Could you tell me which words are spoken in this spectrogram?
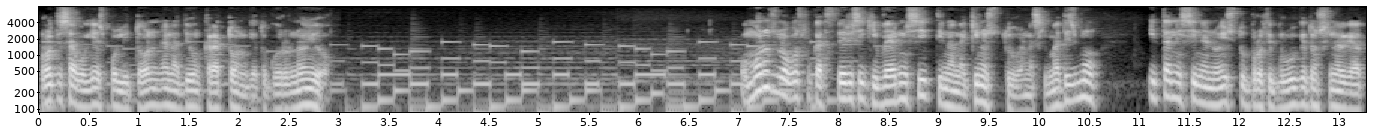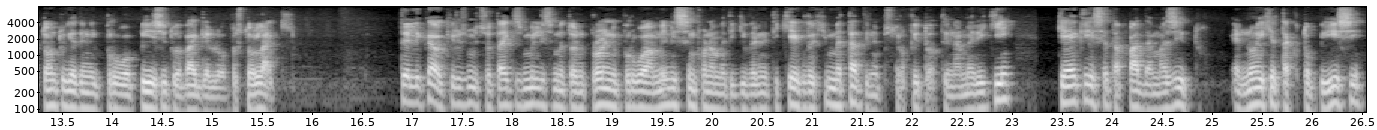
Πρώτες αγωγές πολιτών εναντίον κρατών για τον κορονοϊό. Ο μόνος λόγος που καθυστέρησε η κυβέρνηση την ανακοίνωση του ανασχηματισμού ήταν η συνεννοήση του Πρωθυπουργού και των συνεργατών του για την υπουργοποίηση του Ευάγγελου Αποστολάκη. Τελικά, ο κ. Μητσοτάκης μίλησε με τον πρώην Υπουργό Αμήνη σύμφωνα με την κυβερνητική εκδοχή μετά την επιστροφή του από την Αμερική και έκλεισε τα πάντα μαζί του ενώ είχε τακτοποιήσει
